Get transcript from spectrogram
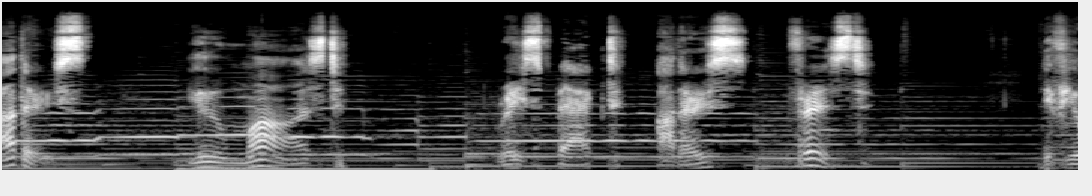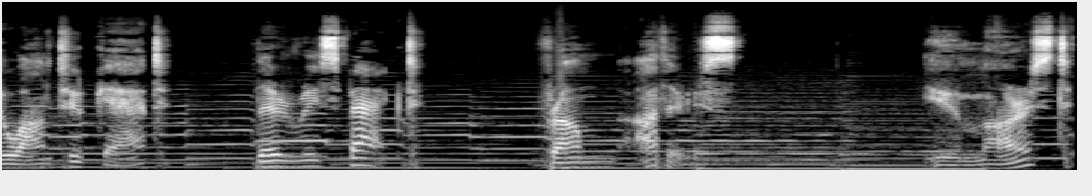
others, you must respect others first. If you want to get the respect from others, you must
